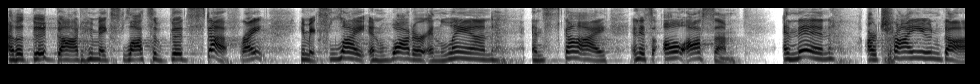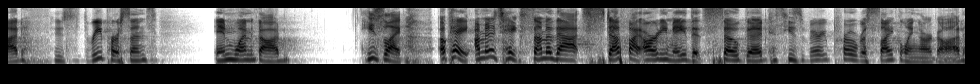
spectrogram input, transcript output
of a good God who makes lots of good stuff, right? He makes light and water and land and sky, and it's all awesome. And then our triune God, who's three persons in one God, he's like, okay, I'm gonna take some of that stuff I already made that's so good, because he's very pro recycling, our God.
